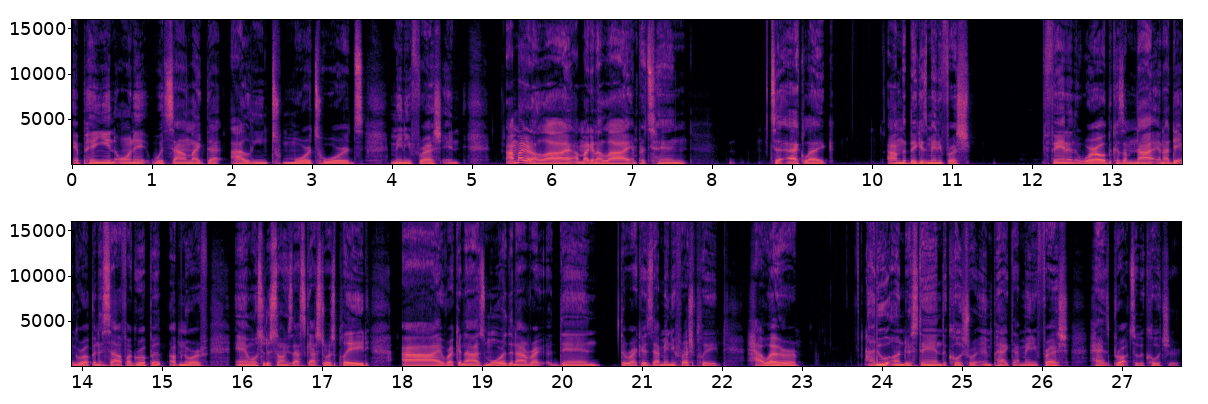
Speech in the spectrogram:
opinion on it would sound like that I lean t- more towards Mannie Fresh, and I'm not gonna lie, I'm not gonna lie and pretend to act like I'm the biggest Mannie Fresh fan in the world because I'm not, and I didn't grow up in the South. I grew up up north, and most of the songs that Scott Storch played, I recognize more than I re- than the records that Mannie Fresh played. However, I do understand the cultural impact that Mannie Fresh has brought to the culture.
